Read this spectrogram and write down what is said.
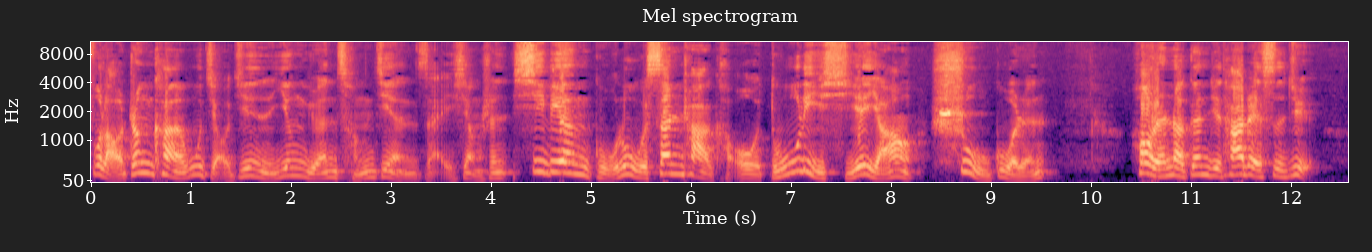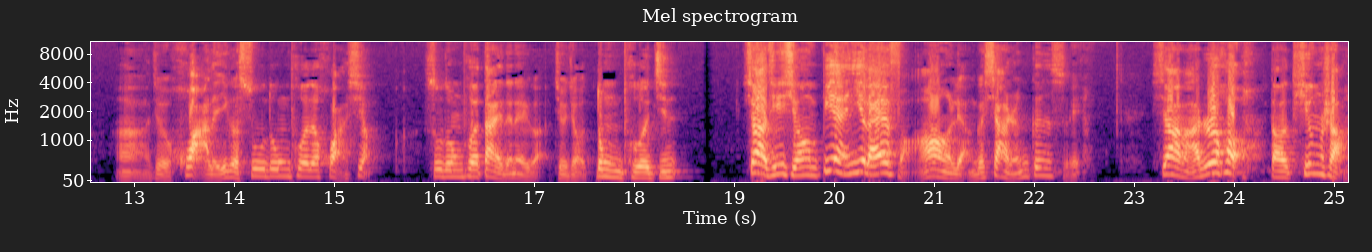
父老争看屋角金，应缘曾见宰相身。西边古路三岔口，独立斜阳数过人。”后人呢根据他这四句啊，就画了一个苏东坡的画像。苏东坡戴的那个就叫东坡金，下提刑便衣来访，两个下人跟随。下马之后，到厅上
